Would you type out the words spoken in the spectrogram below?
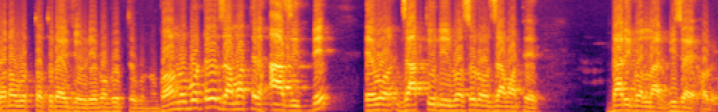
গণভোট ততটাই জরুরি এবং গুরুত্বপূর্ণ। গণভোটেও জামাতের হা জিতবে এবং জাতীয় নির্বাচন ও জামাতের দাঁড়িপাল্লার বিজয় হবে।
